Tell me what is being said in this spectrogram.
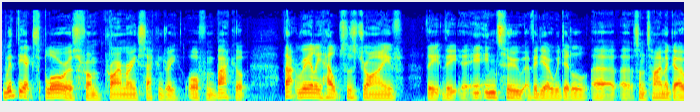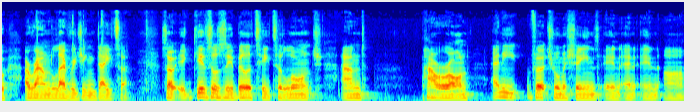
with the explorers from primary, secondary, or from backup, that really helps us drive the, the, into a video we did uh, uh, some time ago around leveraging data. So it gives us the ability to launch and power on any virtual machines in, in, in our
